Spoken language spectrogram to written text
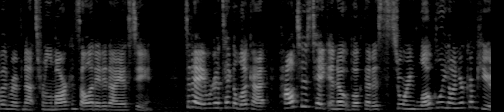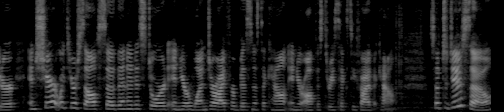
Robin Rivnetz from Lamar Consolidated ISD. Today we're going to take a look at how to take a notebook that is storing locally on your computer and share it with yourself so then it is stored in your OneDrive for Business account in your Office 365 account. So to do so,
